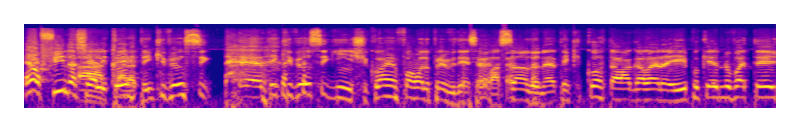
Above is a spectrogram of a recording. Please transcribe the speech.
É o fim da CLT? Ah, cara, tem que ver o se... é, tem que ver o seguinte, com a reforma da Previdência passando, né? Tem que cortar uma galera aí, porque não vai ter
